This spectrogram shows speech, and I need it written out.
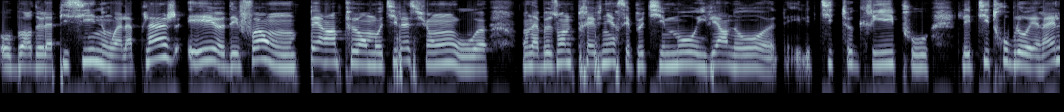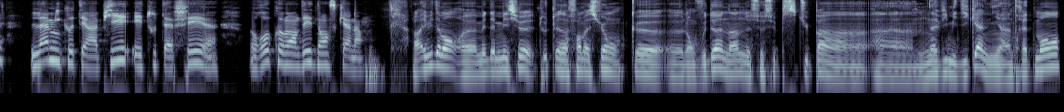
au bord de la piscine ou à la plage et euh, des fois on perd un peu en motivation ou on a besoin de prévenir ces petits maux hivernaux, les petites grippes ou les petits troubles ORL la mycothérapie est tout à fait euh, recommandée dans ce cas-là. Alors évidemment, euh, mesdames, messieurs, toutes les informations que euh, l'on vous donne hein, ne se substituent pas à un, avis médical ni à un traitement,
